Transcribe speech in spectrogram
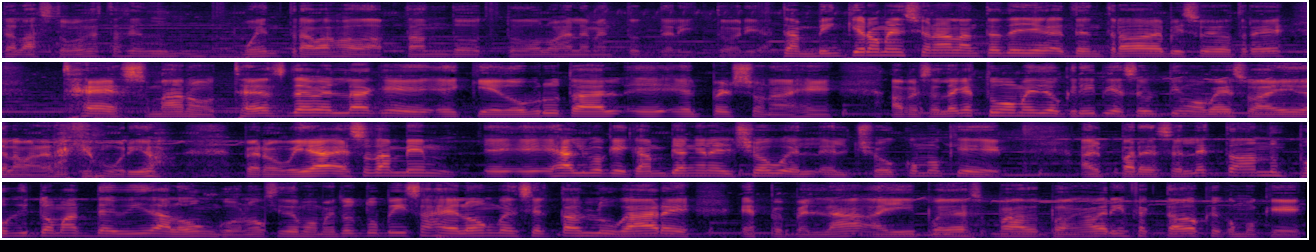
The Last of Us está haciendo un buen trabajo adaptando todos los elementos de la historia. También quiero mencionar antes de, de entrar al episodio 3, Tess, mano. Tess de verdad que eh, quedó brutal eh, el personaje. A pesar de que estuvo medio creepy ese último beso ahí de la manera que murió. Pero vea, eso también es algo que cambian en el show. El, show como que al parecer le está dando un poquito más de vida al hongo, ¿no? Si de momento tú pisas el hongo en ciertos lugares, pues, ¿verdad? Ahí puedes, pueden haber infectados que como que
